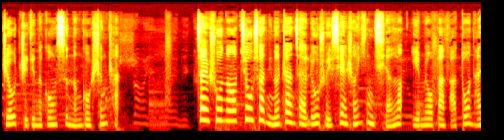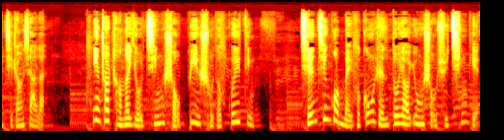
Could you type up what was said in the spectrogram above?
只有指定的公司能够生产。再说呢，就算你能站在流水线上印钱了，也没有办法多拿几张下来。印钞厂呢有经手避暑的规定，钱经过每个工人都要用手去清点。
